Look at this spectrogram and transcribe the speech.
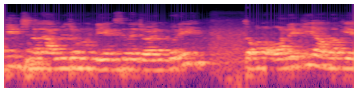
তিন সালে আমি যখন ডিএক্সএনে জয়েন করি তখন অনেকেই আমাকে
